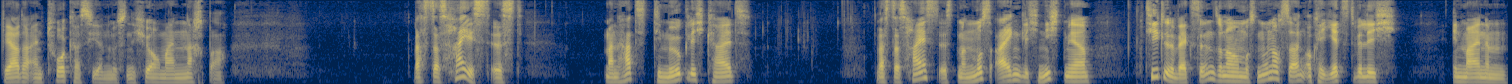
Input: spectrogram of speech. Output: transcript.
Werder ein Tor kassieren müssen. Ich höre meinen Nachbar. Was das heißt ist, man hat die Möglichkeit, was das heißt ist, man muss eigentlich nicht mehr Titel wechseln, sondern man muss nur noch sagen, okay, jetzt will ich in meinem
